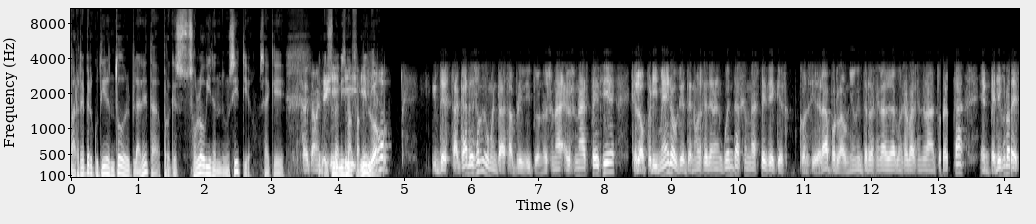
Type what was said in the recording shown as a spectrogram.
va a repercutir en todo el planeta, porque solo vienen de un sitio, o sea que es una misma familia destacar eso que comentabas al principio. ¿no? Es, una, es una especie que lo primero que tenemos que tener en cuenta es que es una especie que es considerada por la Unión Internacional de la Conservación de la Naturaleza en peligro, de,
